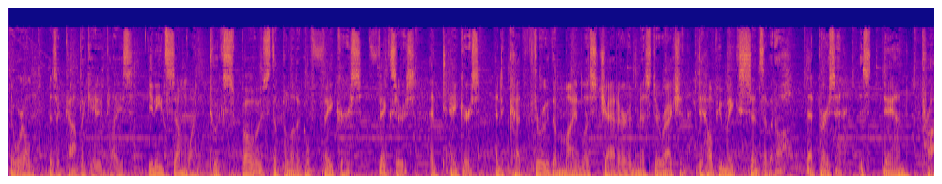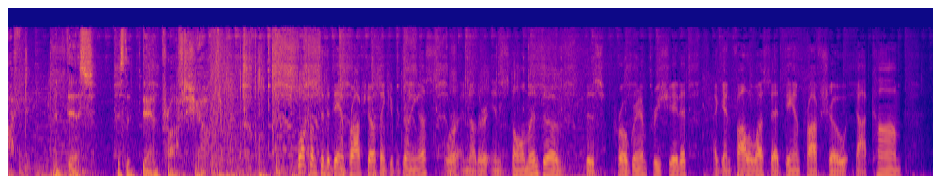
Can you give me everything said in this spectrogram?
The world is a complicated place. You need someone to expose the political fakers, fixers, and takers, and to cut through the mindless chatter and misdirection to help you make sense of it all. That person is Dan Proft. And this is the Dan Proft Show. Welcome to the Dan Proft Show. Thank you for joining us for another installment of this program. Appreciate it. Again, follow us at danproftshow.com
